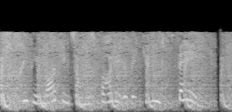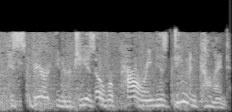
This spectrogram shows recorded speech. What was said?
Those creepy markings on his body are beginning to fade. His spirit energy is overpowering his demon kind.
